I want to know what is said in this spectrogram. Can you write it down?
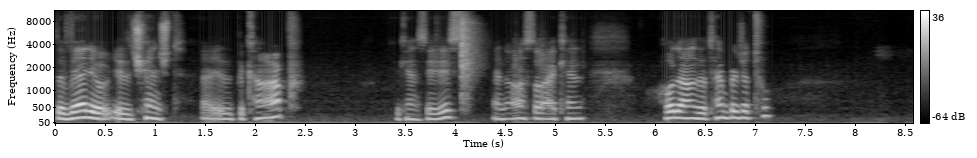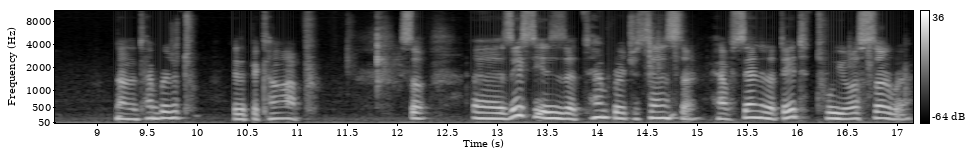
the value is changed. Uh, it become up. You can see this. And also I can hold down the temperature 2 now the temperature is become up. So uh, this is the temperature sensor have sent the data to your server,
